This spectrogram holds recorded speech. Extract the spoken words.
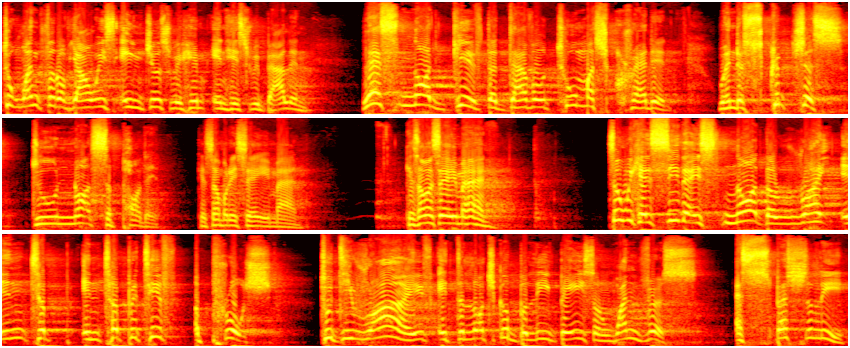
took one third of Yahweh's angels with him in his rebellion. Let's not give the devil too much credit when the scriptures do not support it. Can somebody say amen? Can someone say amen? So we can see that it's not the right inter- interpretive approach to derive a theological belief based on one verse, especially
